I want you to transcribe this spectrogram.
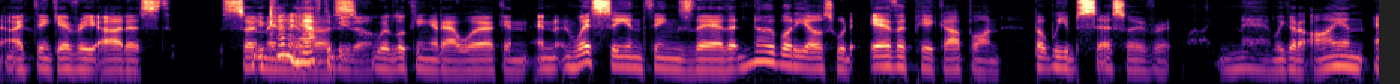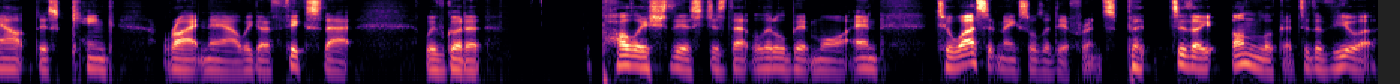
know, yeah. I think every artist, so you many of have us, to be though. We're looking at our work and, and and we're seeing things there that nobody else would ever pick up on, but we obsess over it man, we got to iron out this kink right now. We got to fix that. We've got to polish this just that little bit more. And to us, it makes all the difference. But to the onlooker, to the viewer,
